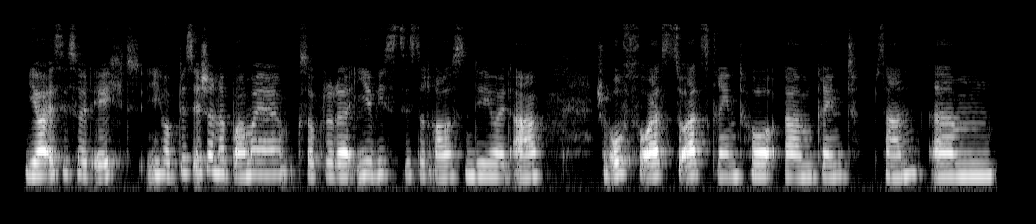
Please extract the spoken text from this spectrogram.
Ja, es ist halt echt, ich habe das eh schon ein paar Mal gesagt, oder ihr wisst es da draußen, die halt auch schon oft von Arzt zu Arzt gerannt, ähm, gerannt sind, ähm,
